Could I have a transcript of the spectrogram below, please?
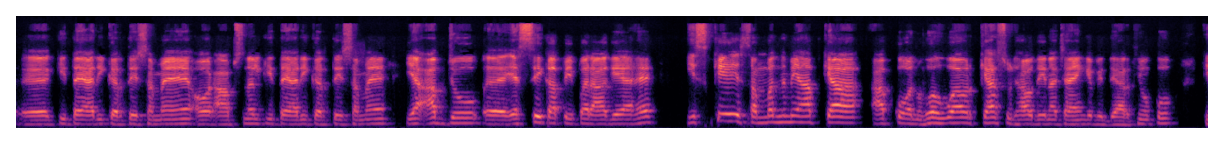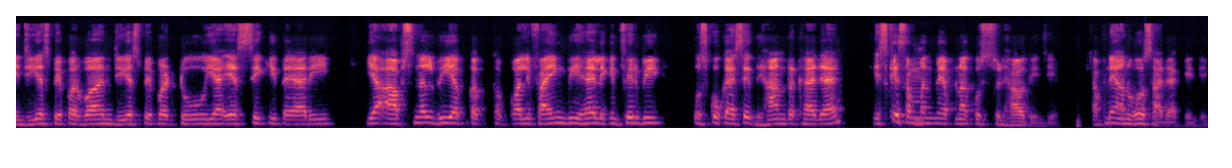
की तैयारी करते समय और ऑप्शनल की तैयारी करते समय या अब जो एसए का पेपर आ गया है इसके संबंध में आप क्या आपको अनुभव हुआ और क्या सुझाव देना चाहेंगे विद्यार्थियों को कि GS paper one GS paper two या एसए की तैयारी या ऑप्शनल भी अब क्वालिफाइंग भी है लेकिन फिर भी उसको कैसे ध्यान रखा जाए इसके संबंध में अपना कुछ सुझाव दीजिए अपने अनुभव साझा कीजिए।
